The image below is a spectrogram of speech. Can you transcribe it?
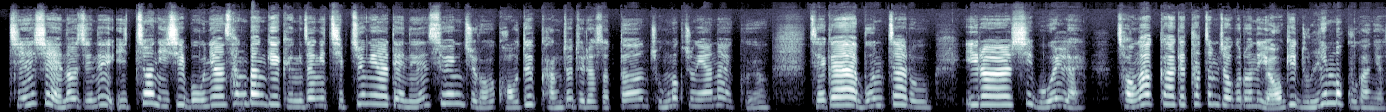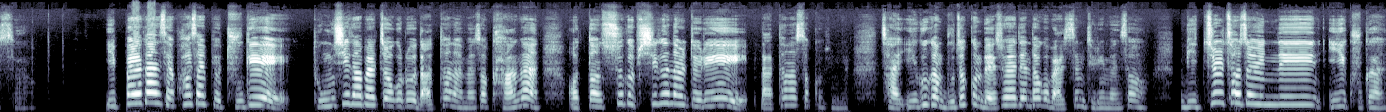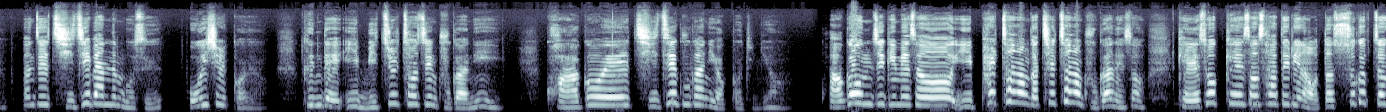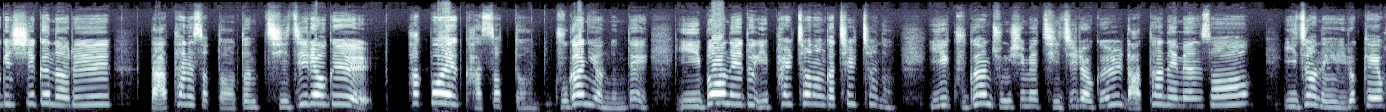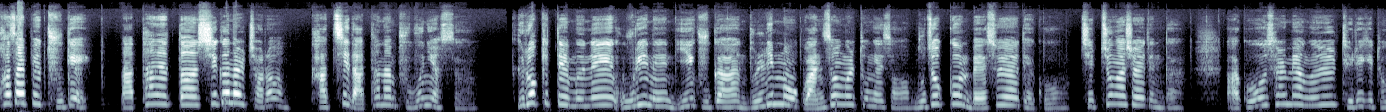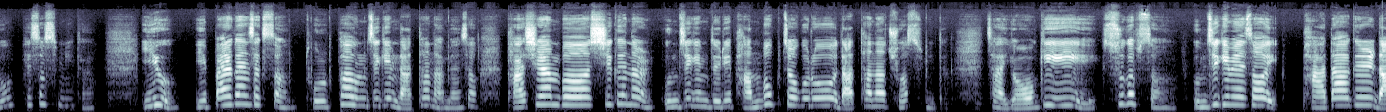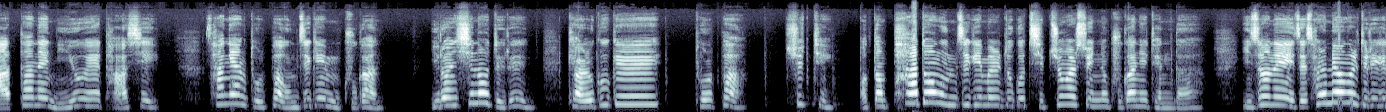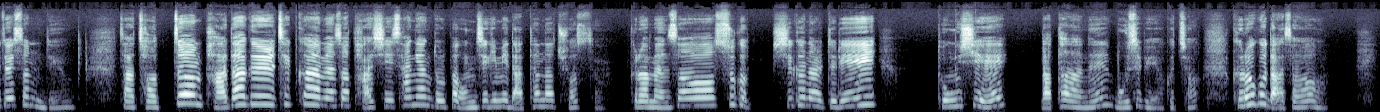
GNC 에너지는 2025년 상반기에 굉장히 집중해야 되는 수행주로 거듭 강조드렸었던 종목 중에 하나였고요. 제가 문자로 1월 15일 날 정확하게 타점적으로는 여기 눌림목 구간이었어요. 이 빨간색 화살표 두 개 동시다발적으로 나타나면서 강한 어떤 수급 시그널들이 나타났었거든요. 자, 이 구간 무조건 매수해야 된다고 말씀드리면서 밑줄 쳐져 있는 이 구간, 현재 지지받는 모습 보이실 거예요. 근데 이 밑줄 쳐진 구간이 과거의 지지 구간이었거든요. 과거 움직임에서 이 8,000원과 7,000원 구간에서 계속해서 사들이나 어떤 수급적인 시그널을 나타냈었던 어떤 지지력을 확보해 갔었던 구간이었는데 이번에도 이 8,000원과 7,000원 이 구간 중심의 지지력을 나타내면서 이전에 이렇게 화살표 두 개 나타냈던 시그널처럼 같이 나타난 부분이었어요. 그렇기 때문에 우리는 이 구간 눌림목 완성을 통해서 무조건 매수해야 되고 집중하셔야 된다. 라고 설명을 드리기도 했었습니다. 이후 이 빨간색 선 돌파 움직임 나타나면서 다시 한번 시그널 움직임들이 반복적으로 나타나 주었습니다. 자, 여기 수급선 움직임에서 바닥을 나타낸 이후에 다시 상향 돌파 움직임 구간 이런 신호들은 결국에 돌파, 슈팅, 어떤 파동 움직임을 두고 집중할 수 있는 구간이 된다. 이전에 이제 설명을 드리기도 했었는데요. 자, 저점 바닥을 체크하면서 다시 상향 돌파 움직임이 나타나 주었어요. 그러면서 수급, 시그널들이 동시에 나타나는 모습이에요. 그쵸? 그러고 나서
